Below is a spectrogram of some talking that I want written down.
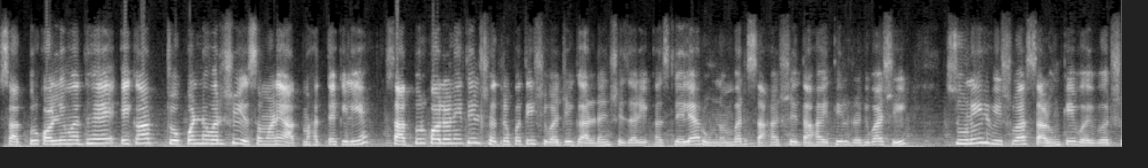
सातपूर कॉलनीमध्ये एका चोपन्न वर्षीय इसमाने आत्महत्या केली आहे. सातपूर कॉलनीतील छत्रपती शिवाजी गार्डन शेजारी असलेल्या रूम नंबर सहाशे दहा येथील रहिवाशी सुनील विश्वास साळुंके वय वर्ष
